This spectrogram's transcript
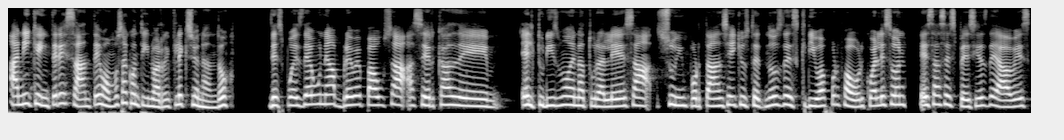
Ani, qué interesante. Vamos a continuar reflexionando después de una breve pausa acerca de el turismo de naturaleza, su importancia y que usted nos describa, por favor, cuáles son esas especies de aves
